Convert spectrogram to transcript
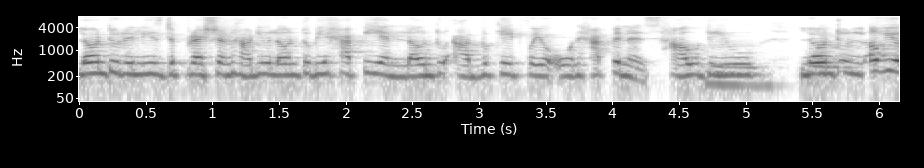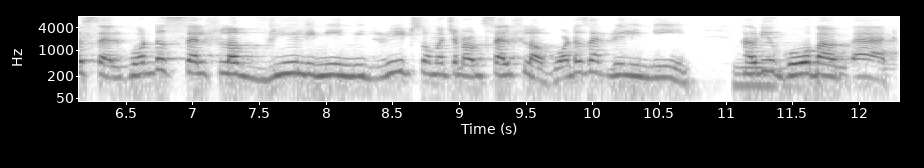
learn to release depression? How do you learn to be happy and learn to advocate for your own happiness? How do you mm. learn to love yourself? What does self love really mean? We read so much about self love. What does that really mean? Mm. How do you hmm. go about that?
